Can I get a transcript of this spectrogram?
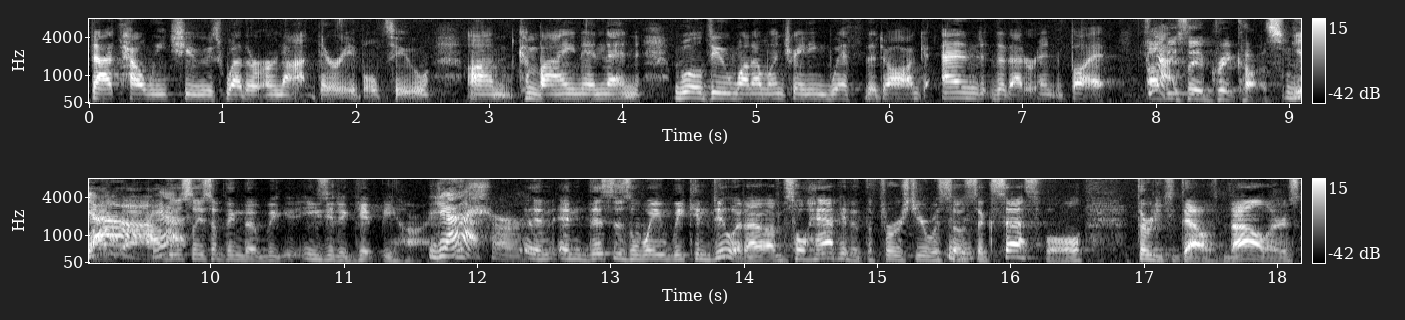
that's how we choose whether or not they're able to um, combine. And then we'll do one-on-one training with the dog and the veteran. But yeah. obviously a great cause. Yeah. Obviously yeah. something that we easy to get behind. Yeah. For sure. And, and this is a way we can do it. I, am so happy that the first year was so mm -hmm. successful. $32,000.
